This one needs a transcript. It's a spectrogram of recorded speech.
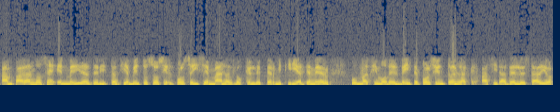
amparándose en medidas de distanciamiento social por seis semanas, lo que le permitiría tener un máximo del 20% en la capacidad del estadio.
